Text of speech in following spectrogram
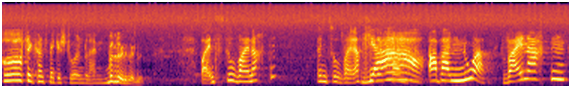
oh, dann kann es mir gestohlen bleiben. Weinst du Weihnachten? Wenn so Weihnachten Ja, aber nur Weihnachten,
